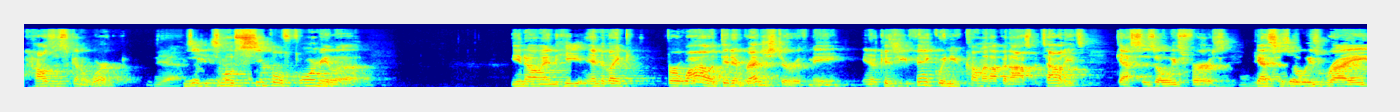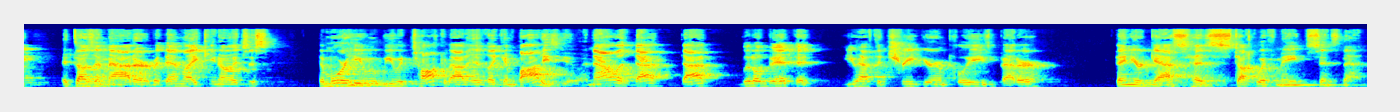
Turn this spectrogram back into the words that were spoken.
how's this going to work? Yeah, he's like it's the most simple formula you know and he and like for a while it didn't register with me you know because you think when you're coming up in hospitality it's guest is always first guest is always right it doesn't matter. But then like you know it's just the more he we would talk about it it like embodies you and now that that little bit that you have to treat your employees better than your guests has stuck with me since then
